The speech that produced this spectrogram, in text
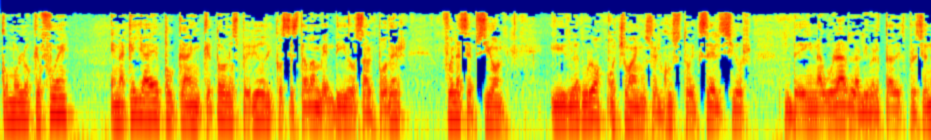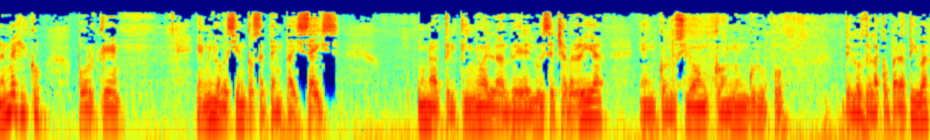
como lo que fue en aquella época en que todos los periódicos estaban vendidos al poder, fue la excepción y le duró ocho años el gusto Excelsior de inaugurar la libertad de expresión en México, porque en 1976 una triquiñuela de Luis Echeverría, en colusión con un grupo de los de la cooperativa,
